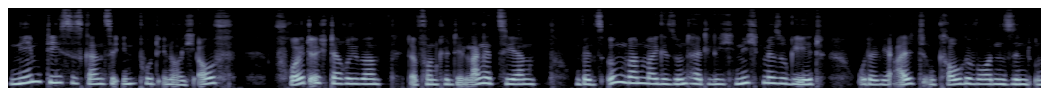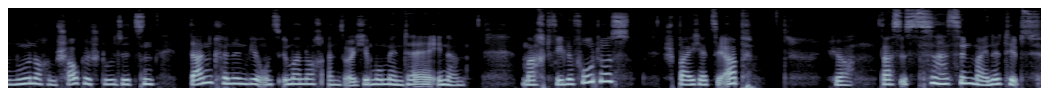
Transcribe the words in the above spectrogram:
nehmt dieses ganze Input in euch auf, freut euch darüber, davon könnt ihr lange zehren und wenn es irgendwann mal gesundheitlich nicht mehr so geht oder wir alt und grau geworden sind und nur noch im Schaukelstuhl sitzen, dann können wir uns immer noch an solche Momente erinnern. Macht viele Fotos, speichert sie ab, ja, das, ist, das sind meine Tipps.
